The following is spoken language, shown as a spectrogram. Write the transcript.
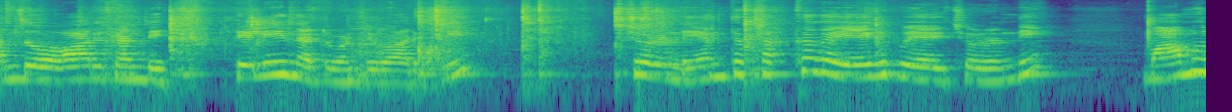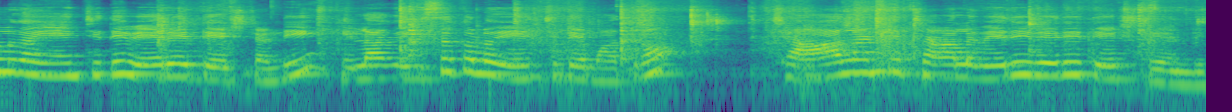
అందు వారికండి తెలియనటువంటి వారికి. చూడండి ఎంత చక్కగా ఏగిపోయాయి చూడండి. మామూలుగా వేయించితే వేరే టేస్ట్ అండి. ఇలాగ ఇసుకలో వేయించితే మాత్రం చాలా అంటే చాలా వెరీ వెరీ టేస్టీ అండి.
